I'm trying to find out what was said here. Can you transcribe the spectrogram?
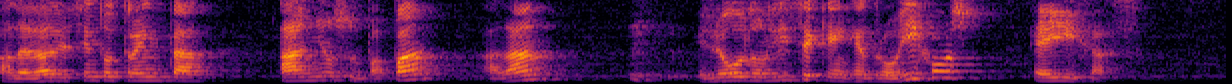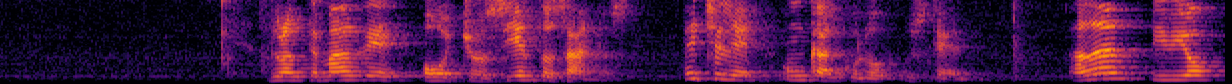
a la edad de 130 años su papá, Adán, y luego nos dice que engendró hijos e hijas durante más de 800 años. Échele un cálculo usted. Adán vivió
